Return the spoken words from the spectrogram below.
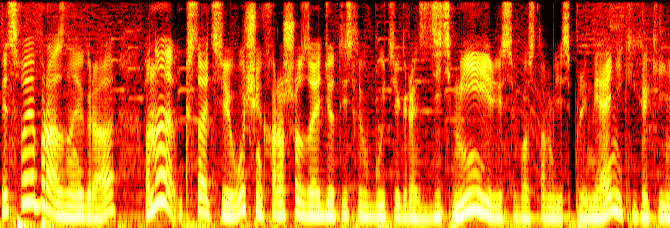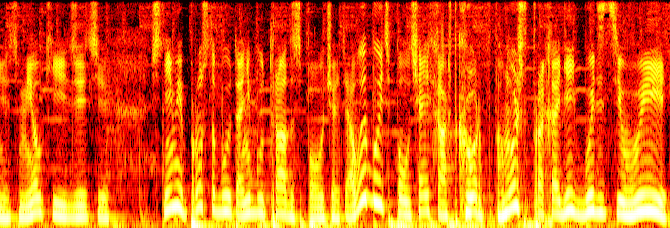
это своеобразная игра. Она, кстати, очень хорошо зайдет, если вы будете играть с детьми, или если у вас там есть племянники, какие-нибудь мелкие дети. С ними просто будет, они будут радость получать. А вы будете получать хардкор, потому что проходить будете вы.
